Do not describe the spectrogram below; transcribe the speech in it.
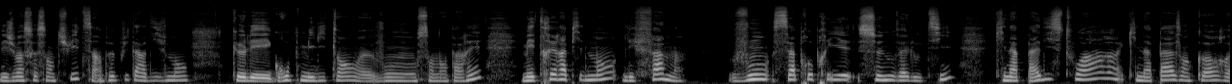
mai juin 68. C'est un peu plus tardivement que les groupes militants vont s'en emparer. Mais très rapidement, les femmes vont s'approprier ce nouvel outil qui n'a pas d'histoire, qui n'a pas encore,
